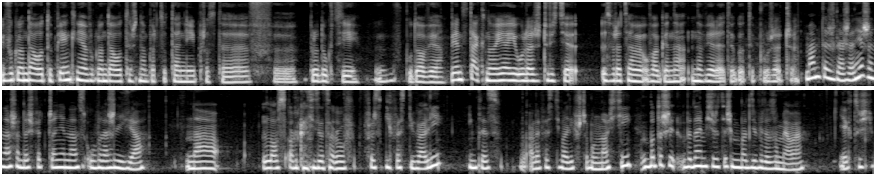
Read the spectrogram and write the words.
I wyglądało to pięknie, wyglądało też na bardzo tanie i proste w produkcji, w budowie. Więc tak, no ja i Ula rzeczywiście zwracamy uwagę na, na wiele tego typu rzeczy. Mam też wrażenie, że nasze doświadczenie nas uwrażliwia na los organizatorów wszystkich festiwali, imprez, ale festiwali w szczególności, bo też wydaje mi się, że jesteśmy bardziej wyrozumiałe. Jak coś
